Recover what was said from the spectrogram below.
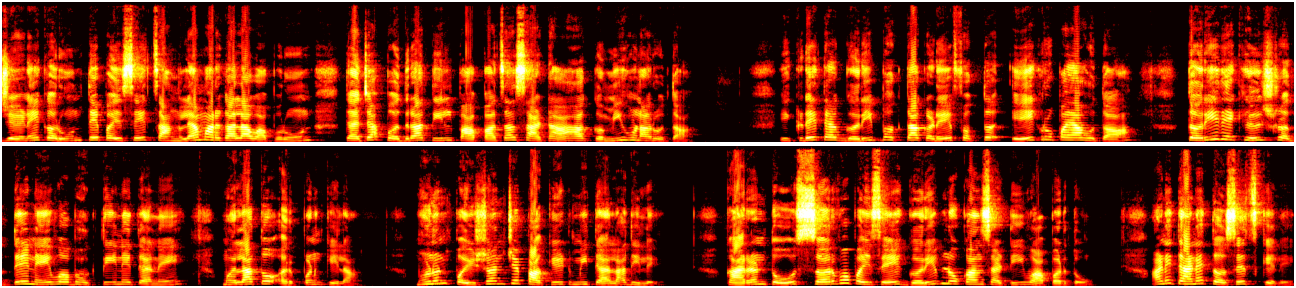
जेणेकरून ते पैसे चांगल्या मार्गाला वापरून त्याच्या पदरातील पापाचा साठा हा कमी होणार होता. इकडे त्या गरीब भक्ताकडे फक्त एक रुपया होता तरी देखील श्रद्धेने व भक्तीने त्याने मला तो अर्पण केला. म्हणून पैशांचे पाकिट मी त्याला दिले. कारण तो सर्व पैसे गरीब लोकांसाठी वापरतो. आणि त्याने तसेच केले.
